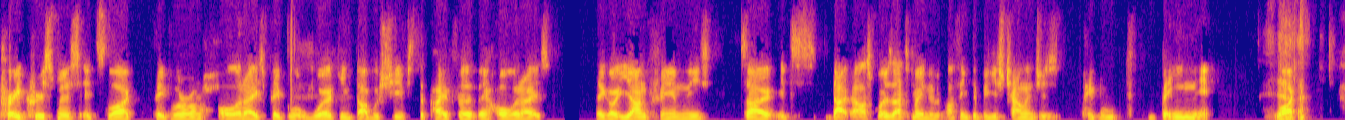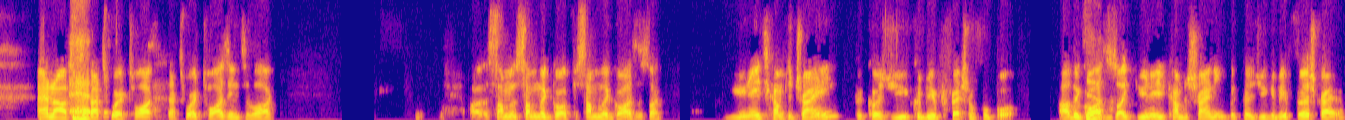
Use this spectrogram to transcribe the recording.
pre-Christmas. It's like people are on holidays, people are working double shifts to pay for their holidays. They got young families, so it's that. I suppose that's been, I think, the biggest challenge is people being there. Like, and I, that's where it ties. That's where it ties into like Uh, some of some of the guys. For some of the guys, it's like you need to come to training because you could be a professional footballer. Other guys, Yeah. it's like you need to come to training because you could be a first grader.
